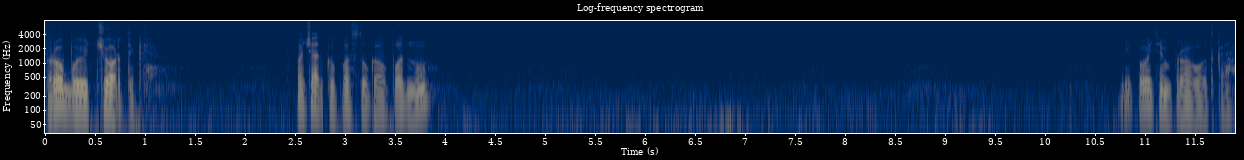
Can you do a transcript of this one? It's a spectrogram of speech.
Пробую чортик. Спочатку постукав по дну. І потім проводка.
